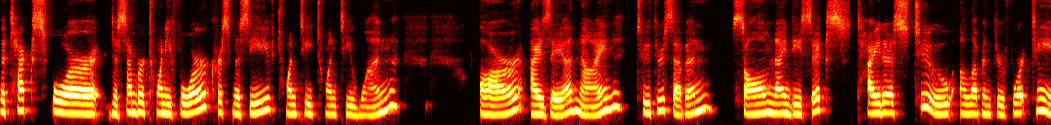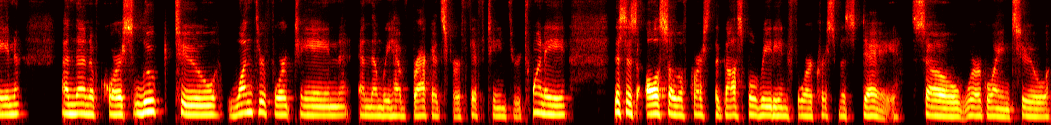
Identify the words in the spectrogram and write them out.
The text for December 24, Christmas Eve 2021 are Isaiah 9, 2 through 7, Psalm 96, Titus 2, 11 through 14, and then, of course, Luke 2, 1 through 14, and then we have brackets for 15 through 20. This is also, of course, the gospel reading for Christmas Day. So we're going to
